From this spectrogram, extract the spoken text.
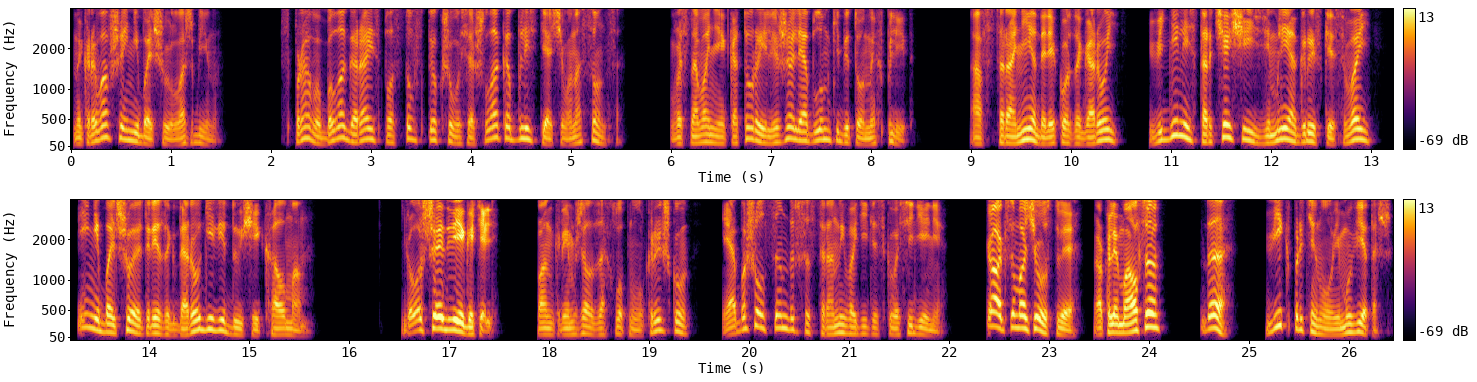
накрывавшая небольшую ложбину. Справа была гора из пластов спекшегося шлака, блестящего на солнце, в основании которой лежали обломки бетонных плит. А в стороне, далеко за горой, виднелись торчащие из земли огрызки свай и небольшой отрезок дороги, ведущий к холмам. «Глушай двигатель!» Пан Кремжал захлопнул крышку и обошел Сендер со стороны водительского сиденья. «Как самочувствие? Оклемался?» «Да». Вик протянул ему ветошь.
